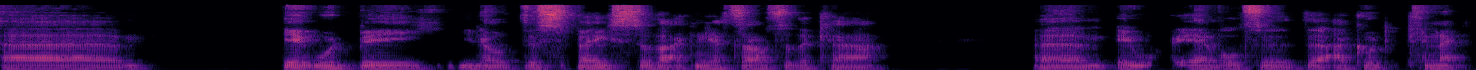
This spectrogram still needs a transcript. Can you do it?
um it would be, you know, the space so that I can get out of the car. Um, it would be able to that I could connect,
